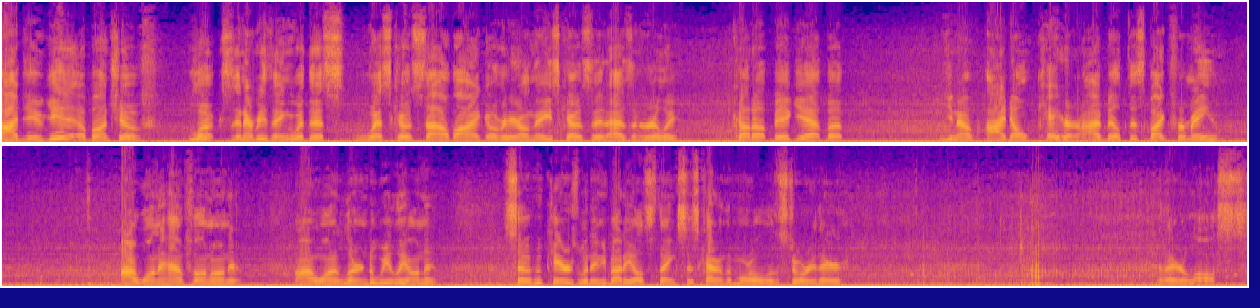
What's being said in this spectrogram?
I do get a bunch of looks and everything with this West Coast style bike over here on the East Coast. It hasn't really cut up big yet, but you know, I don't care. I built this bike for me. I want to have fun on it. I want to learn to wheelie on it. So who cares what anybody else thinks is kind of the moral of the story there. They're lost.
